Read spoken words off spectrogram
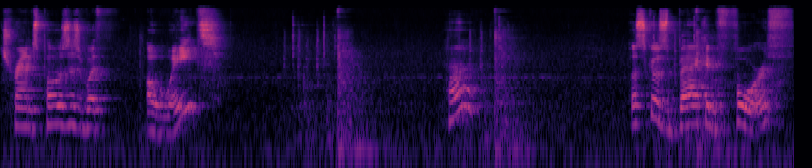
transposes with a weight? Huh? This goes back and forth.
